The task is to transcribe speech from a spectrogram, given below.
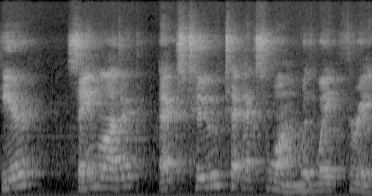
Here, same logic, x2 to x1 with weight 3.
